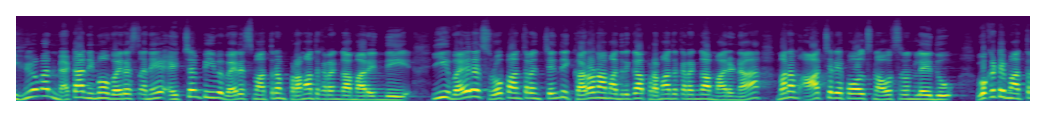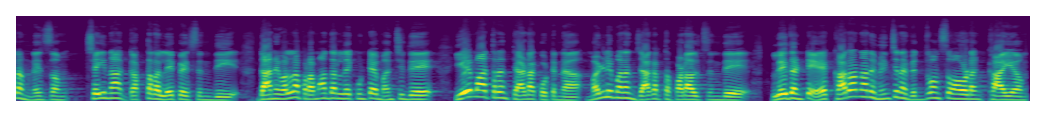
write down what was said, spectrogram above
ఈ హ్యూమన్ మెటానిమో వైరస్ అనే హెచ్ఎంపీవి వైరస్ మాత్రం ప్రమాదకరంగా మారింది. ఈ వైరస్ రూపాంతరం చెంది కరోనా మాదిరిగా ప్రమాదకరంగా మారినా మనం ఆశ్చర్యపోవాల్సిన అవసరం లేదు. ఒకటి మాత్రం నిజం చైనా గత్తర లేపేసింది. దానివల్ల ప్రమాదం లేకుంటే మంచిదే. ఏ మాత్రం తేడా కొట్టినా మళ్ళీ మనం జాగ్రత్త పడాల్సిందే. లేదంటే కరోనాను మించిన విధ్వంసం అవడం ఖాయం.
